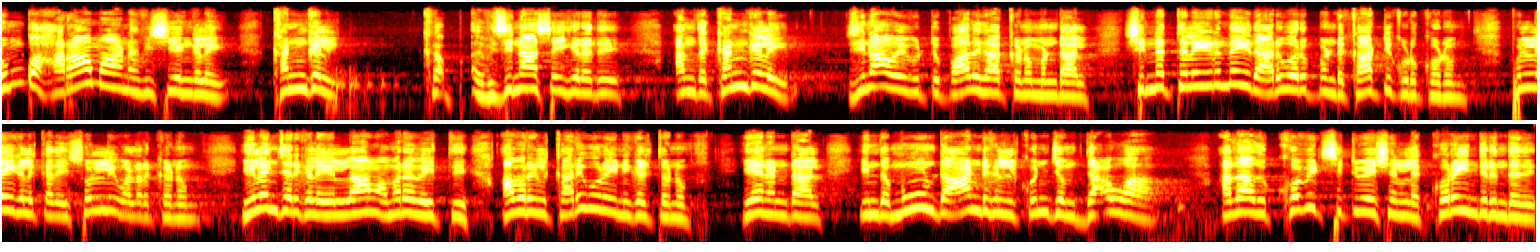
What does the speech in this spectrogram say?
ரொம்ப ஹராமான விஷயங்களை கண்கள் க ஜினா செய்கிறது. அந்த கண்களை ஜினாவை விட்டு பாதுகாக்கணும் என்றால் சின்னத்திலே இருந்தே இது அருவருப்பு காட்டி கொடுக்கணும். பிள்ளைகளுக்கு அதை சொல்லி வளர்க்கணும். இளைஞர்களை எல்லாம் அமர வைத்து அவர்களுக்கு அறிவுரை நிகழ்த்தணும். ஏனென்றால் இந்த மூன்று ஆண்டுகளில் கொஞ்சம் தாவா அதாவது கோவிட் சுச்சுவேஷனில் குறைந்திருந்தது.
